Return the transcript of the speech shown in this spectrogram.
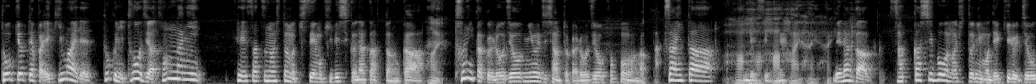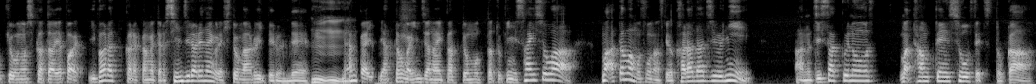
東京ってやっぱり駅前で、特に当時はそんなに警察の人の規制も厳しくなかったのか、はい、とにかく路上ミュージシャンとか路上パフォーマーがたくさんいたんですよね。で、なんか作家志望の人にもできる状況の仕方やっぱり茨城から考えたら信じられないぐらい人が歩いてるんで、うんうん、なんかやった方がいいんじゃないかって思った時に、最初は、まあ、頭もそうなんですけど、体中にあの自作の、まあ、短編小説とか、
